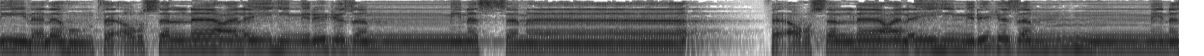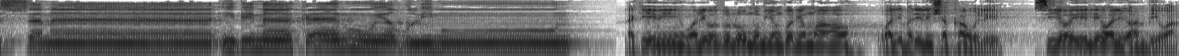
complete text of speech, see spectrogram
قيل لهم فارسلنا عليهم رجزا من السماء فارسلنا عليهم رجزا من السماء بما كانوا يظلمون lakini waliodhulumu miongoni mwao walibadilisha kauli sio ile walioambiwa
